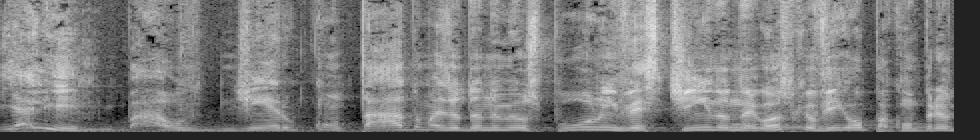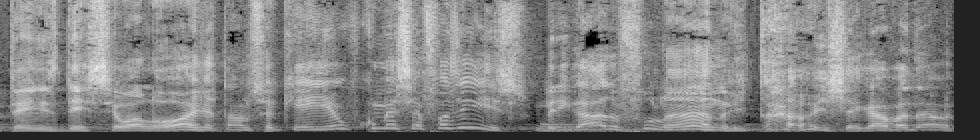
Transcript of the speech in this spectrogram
E ali, bah, o dinheiro contado, mas eu dando meus pulos, investindo no negócio, que eu vi, opa, comprei o tênis, desceu a loja, tal, não sei o que. E eu comecei a fazer isso. Obrigado, fulano e tal. E chegava da.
